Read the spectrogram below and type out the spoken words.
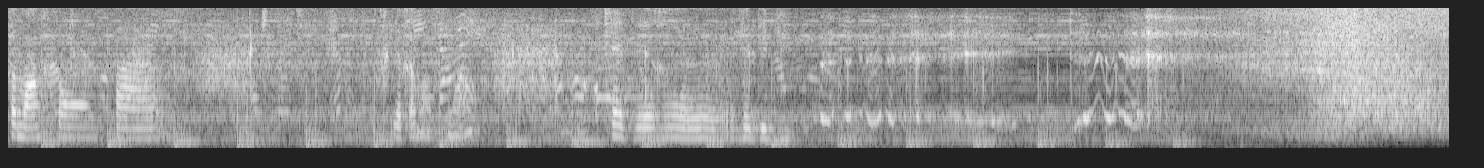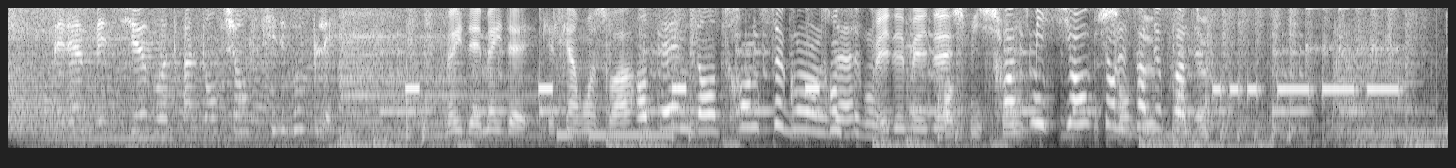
Commençons par le commencement, c'est-à-dire euh, le début. Mesdames, Messieurs, votre attention s'il vous plaît. Mayday, Mayday, quelqu'un me reçoit? Antenne dans 30 secondes. 30 secondes. Mayday, Mayday. Transmission. Transmission sur le 102.2.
